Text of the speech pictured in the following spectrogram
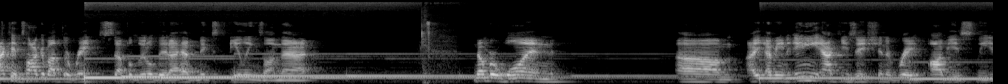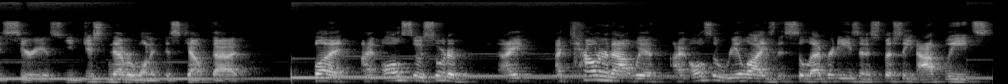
I can talk about the rape stuff a little bit. I have mixed feelings on that. Number one, um, I, I, mean, any accusation of rape obviously is serious. You just never want to discount that. But I also sort of I I counter that with I also realize that celebrities and especially athletes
